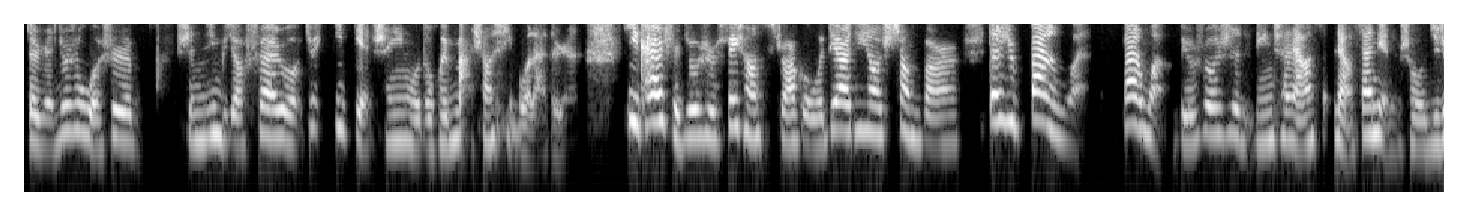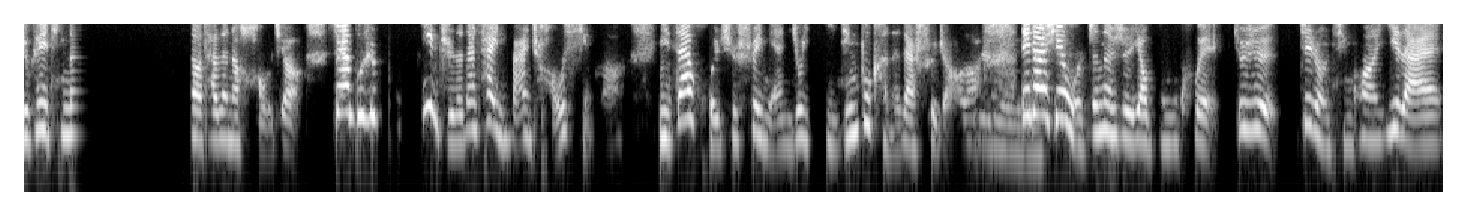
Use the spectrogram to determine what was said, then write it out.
的人，就是我是神经比较衰弱，就一点声音我都会马上醒过来的人。一开始就是非常 struggle，我第二天要上班，但是傍晚傍晚，比如说是凌晨两两三点的时候，你就可以听到到他在那嚎叫。虽然不是一直的，但他已经把你吵醒了。你再回去睡眠，你就已经不可能再睡着了。那段时间我真的是要崩溃，就是这种情况一来。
